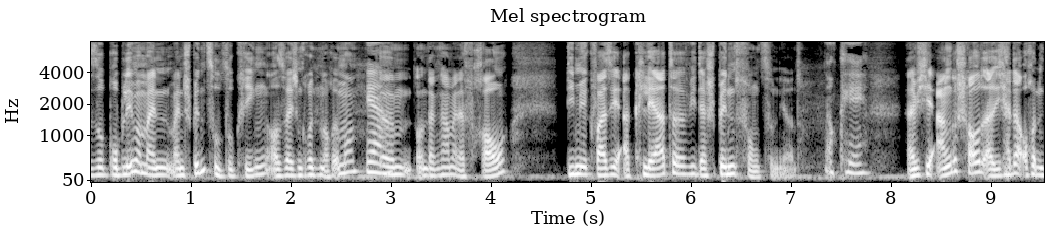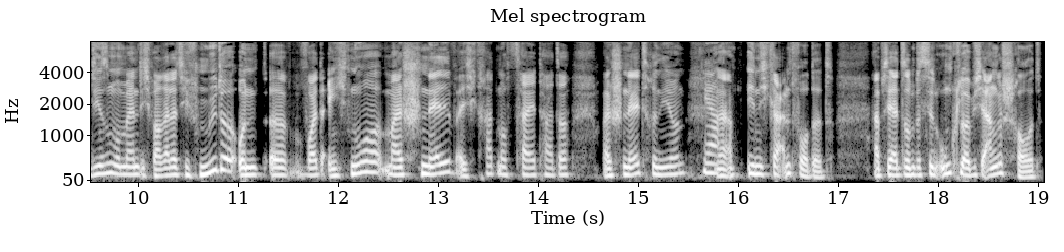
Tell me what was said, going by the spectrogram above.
so Probleme, meinen, meinen Spind zuzukriegen, aus welchen Gründen auch immer. Ja. Ähm, und dann kam eine Frau, die mir quasi erklärte, wie der Spind funktioniert. Okay. Dann habe ich die angeschaut. Also ich hatte auch in diesem Moment, ich war relativ müde und äh, wollte eigentlich nur mal schnell, weil ich gerade noch Zeit hatte, mal schnell trainieren. Ja. Dann habe ihr nicht geantwortet. Habe sie halt so ein bisschen ungläubig angeschaut.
